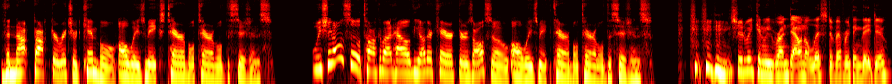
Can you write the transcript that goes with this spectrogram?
the not Dr. Richard Kimble always makes terrible, terrible decisions. We should also talk about how the other characters also always make terrible, terrible decisions. should we? Can we run down a list of everything they do?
